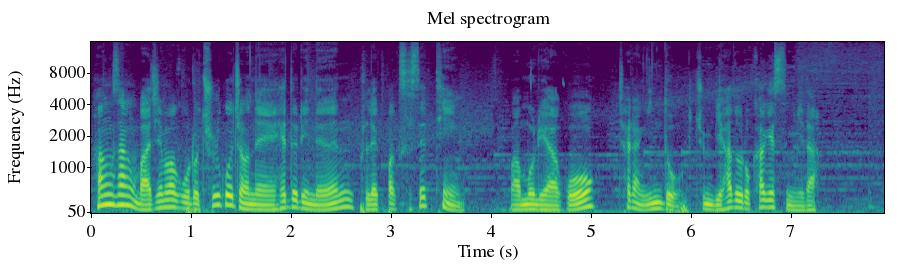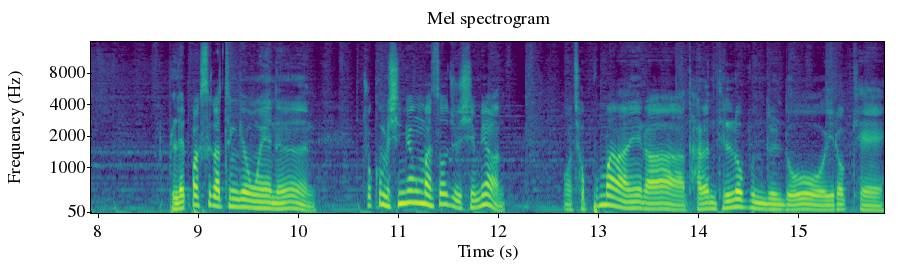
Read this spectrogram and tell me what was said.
항상 마지막으로 출고 전에 해드리는 블랙박스 세팅 마무리하고 차량 인도 준비하도록 하겠습니다. 블랙박스 같은 경우에는 조금 신경만 써주시면 어, 저뿐만 아니라 다른 딜러분들도 이렇게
